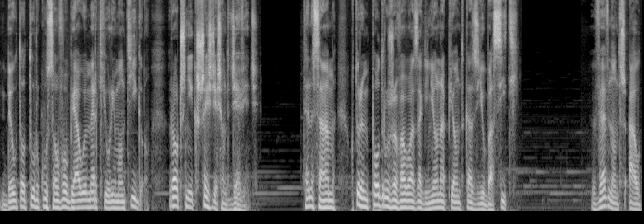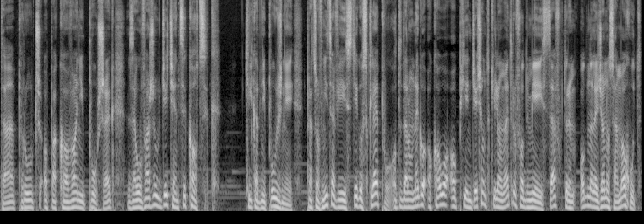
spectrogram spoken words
Był to turkusowo-biały Mercury Montigo, rocznik 69. Ten sam, którym podróżowała zaginiona piątka z Yuba City. Wewnątrz auta, prócz opakowań i puszek, zauważył dziecięcy kocyk. Kilka dni później pracownica wiejskiego sklepu, oddalonego około o 50 km od miejsca, w którym odnaleziono samochód,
